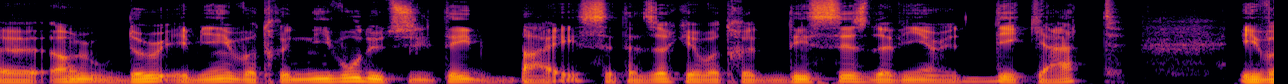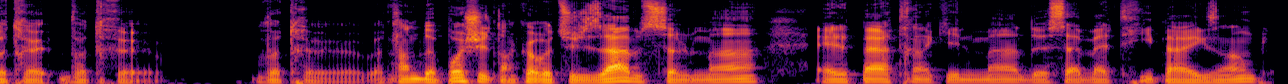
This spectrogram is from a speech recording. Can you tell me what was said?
euh, 1 ou 2, eh bien, votre niveau d'utilité baisse, c'est-à-dire que votre D6 devient un D4 et votre, votre votre, lampe de poche est encore utilisable, seulement elle perd tranquillement de sa batterie, par exemple.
